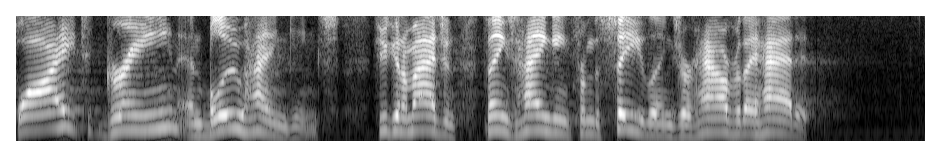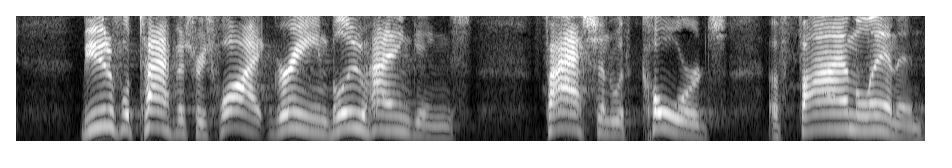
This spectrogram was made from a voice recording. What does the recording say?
white, green, and blue hangings. If you can imagine things hanging from the ceilings or however they had it. Beautiful tapestries, white, green, blue hangings, fastened with cords of fine linen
